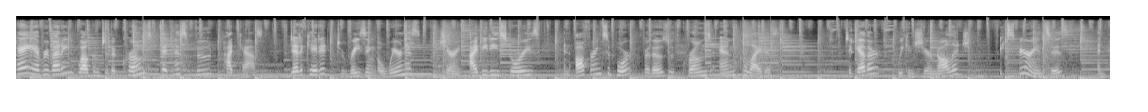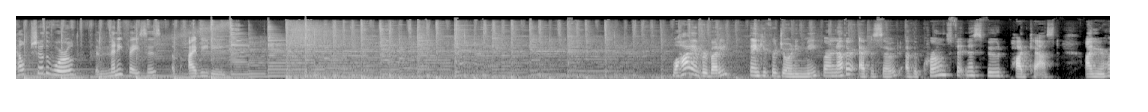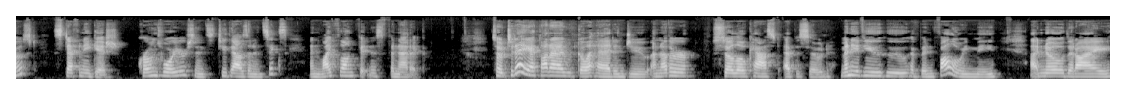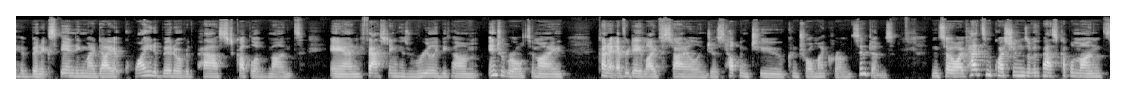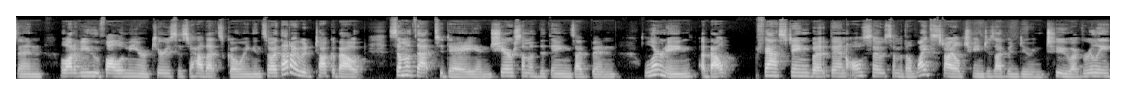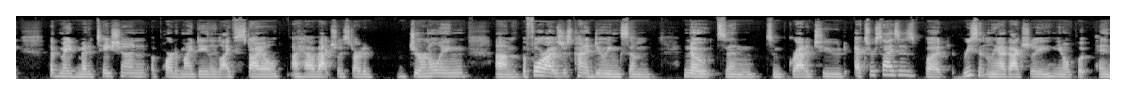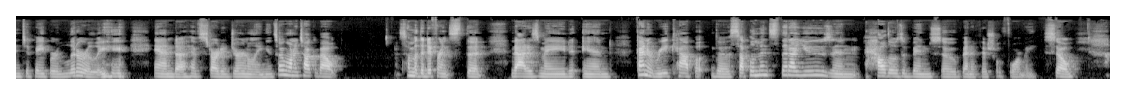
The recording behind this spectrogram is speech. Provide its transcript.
Hey, everybody, welcome to the Crohn's Fitness Food Podcast, dedicated to raising awareness, sharing IBD stories, and offering support for those with Crohn's and colitis. Together, we can share knowledge, experiences, and help show the world the many faces of IBD. Well, hi, everybody. Thank you for joining me for another episode of the Crohn's Fitness Food Podcast. I'm your host, Stephanie Gish, Crohn's warrior since 2006 and lifelong fitness fanatic. So today I thought I would go ahead and do another solo cast episode. Many of you who have been following me uh, know that I have been expanding my diet quite a bit over the past couple of months, and fasting has really become integral to my kind of everyday lifestyle and just helping to control my Crohn's symptoms. And so I've had some questions over the past couple months, and a lot of you who follow me are curious as to how that's going. And so I thought I would talk about some of that today and share some of the things I've been learning about fasting, but then also some of the lifestyle changes I've been doing too. I've really have made meditation a part of my daily lifestyle. I have actually started journaling. Um, before, I was just kind of doing some notes and some gratitude exercises but recently i've actually you know put pen to paper literally and uh, have started journaling. And so i want to talk about some of the difference that that has made and kind of recap the supplements that i use and how those have been so beneficial for me. So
